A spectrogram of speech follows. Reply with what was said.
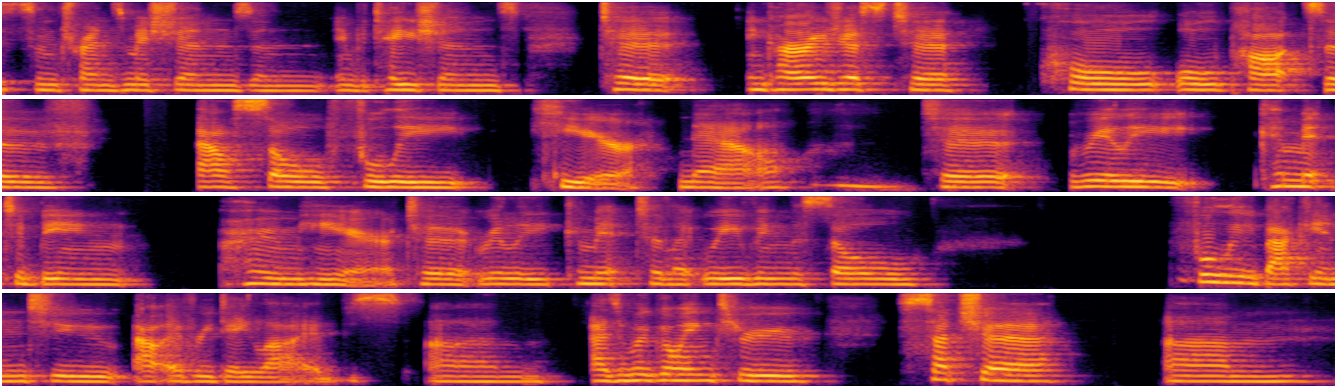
some transmissions and invitations to encourage us to call all parts of our soul fully here now mm. to really commit to being home here to really commit to like weaving the soul fully back into our everyday lives um, as we're going through such a um,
